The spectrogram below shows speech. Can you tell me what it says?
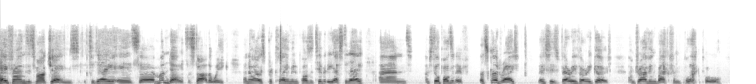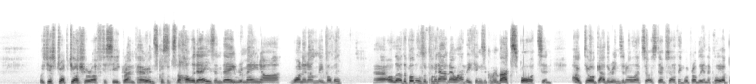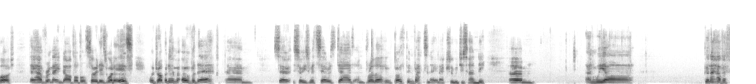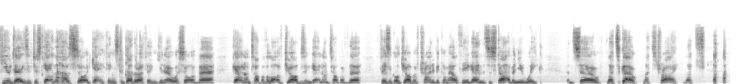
Hey friends, it's Mark James. Today is uh, Monday. It's the start of the week. I know I was proclaiming positivity yesterday, and I'm still positive. That's good, right? This is very, very good. I'm driving back from Blackpool. We just dropped Joshua off to see grandparents because it's the holidays and they remain our one and only bubble. Uh, although the bubbles are coming out now, aren't they? Things are coming back, sports and outdoor gatherings and all that sort of stuff. So I think we're probably in the clear, but they have remained our bubble, so it is what it is. We're dropping him over there. Um, so, so he's with Sarah's dad and brother, who've both been vaccinated, actually, which is handy. Um, and we are going to have a few days of just getting the house sorted, getting things together. I think you know we're sort of uh, getting on top of a lot of jobs and getting on top of the physical job of trying to become healthy again. It's the start of a new week. And so let's go. Let's try. Let's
